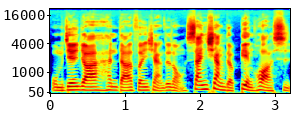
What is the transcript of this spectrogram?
我们今天就要和大家分享这种三项的变化式。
